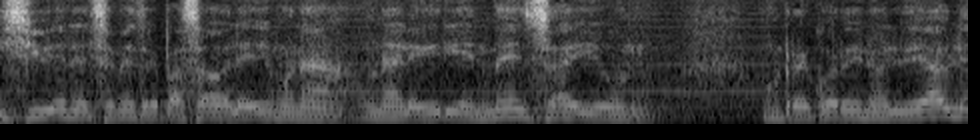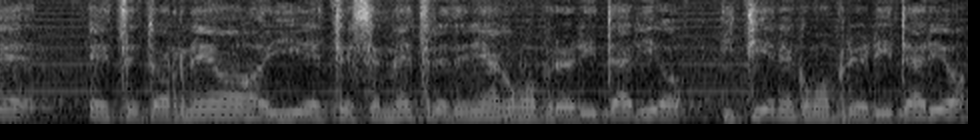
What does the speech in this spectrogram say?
si bien el semestre pasado le dimos una alegría inmensa y un, un recuerdo inolvidable. Este torneo y este semestre tenía como prioritario y tiene como prioritario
